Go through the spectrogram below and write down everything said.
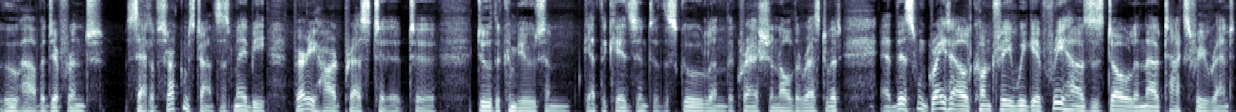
who have a different set of circumstances may be very hard pressed to, to do the commute and get the kids into the school and the creche and all the rest of it. Uh, this one, great old country, we give free houses, dole, and now tax free rent.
